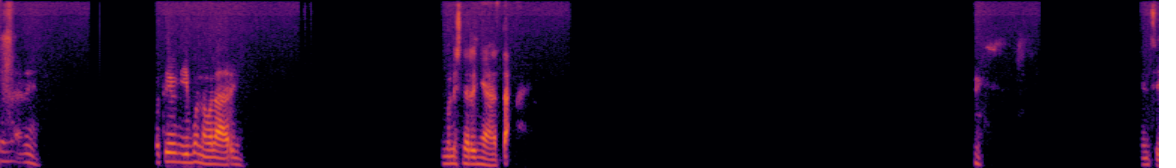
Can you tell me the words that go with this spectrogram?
Wala na eh. Pati yung ibon na wala rin. Umalis na rin yata. Yun si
